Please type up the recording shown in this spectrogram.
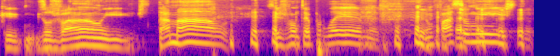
que eles vão e está mal, vocês vão ter problemas, não façam isto.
